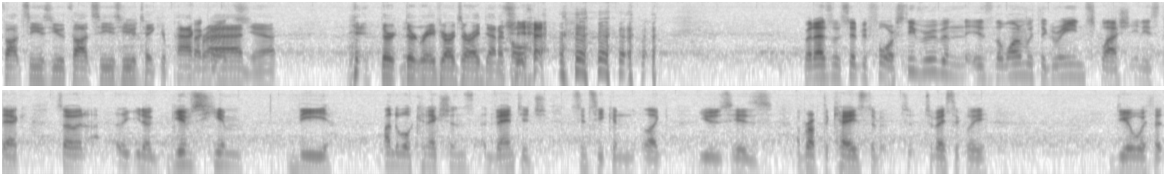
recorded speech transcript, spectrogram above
Thought sees you, thought sees you, take your pack, Pack rat. rats. Yeah. their, their graveyards are identical. Yeah. But as we said before, Steve Rubin is the one with the green splash in his deck, so it uh, you know gives him the underworld connections advantage since he can like use his abrupt decays to, to, to basically deal with it.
